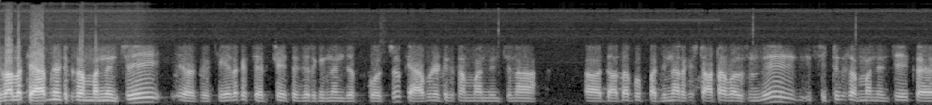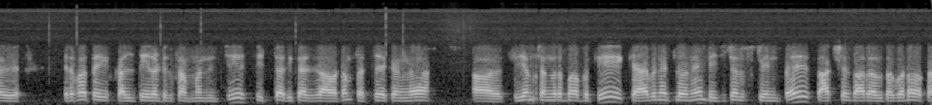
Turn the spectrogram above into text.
ఇవాళ కేబినెట్కి సంబంధించి కీలక చర్చ అయితే జరిగిందని చెప్పుకోవచ్చు. కేబినెట్కి సంబంధించిన దాదాపు పదిన్నరకి స్టార్ట్ అవ్వాల్సింది. సిట్కి సిట్కి సంబంధించి తిరుపతి కల్తీ సంబంధించి సిట్ అధికారి రావడం ప్రత్యేకంగా సీఎం చంద్రబాబుకి కేబినెట్లోనే డిజిటల్ స్క్రీన్ పై సాక్ష్యదారులతో కూడా ఒక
